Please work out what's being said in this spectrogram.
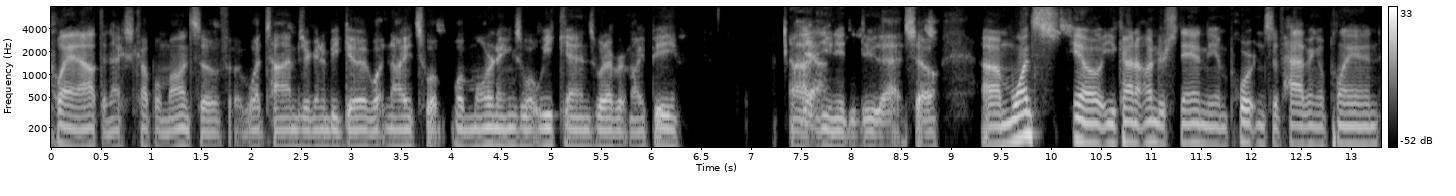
plan out the next couple months of what times are going to be good, what nights, what what mornings, what weekends, whatever it might be. Uh, Yeah. You need to do that. So um, once you know you kind of understand the importance of having a plan,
